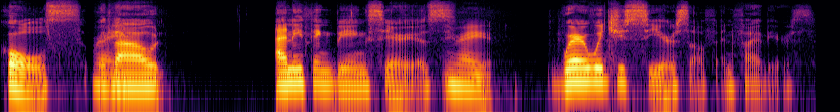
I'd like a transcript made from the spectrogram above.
goals Right. without anything being serious, right. where would you see yourself in five years?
